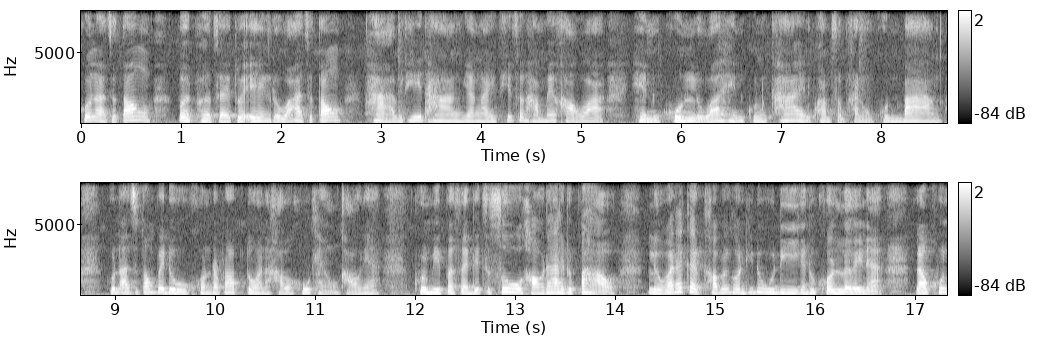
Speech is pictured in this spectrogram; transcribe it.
คุณอาจจะต้องเปิดเผยใจตัวเอง หรือว่าอาจจะต้องหาวิธีทางยังไงที่จะทำให้เขาอะเห็นคุณหรือว่าเห็นคุณค่าเห็นความสำคัญของคุณบ้าง คุณอาจจะต้องไปดูคนรอบๆตัวนะคะ ว่าคู่แข่งของเขาเนี่ย คุณมีเปอร์เซ็นต์ที่จะสู้เขาได้หรือเปล่า หรือว่าถ้าเกิดเขาเป็นคนที่ดูดีกันทุกคนเลยเนี่ย แล้วคุณ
